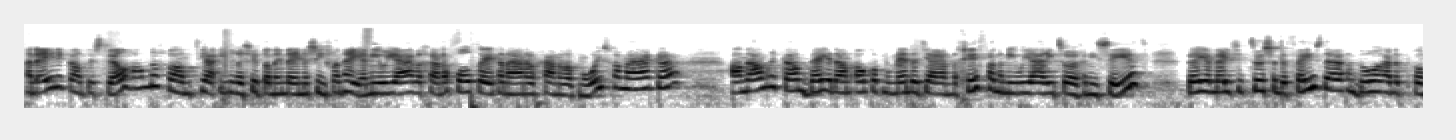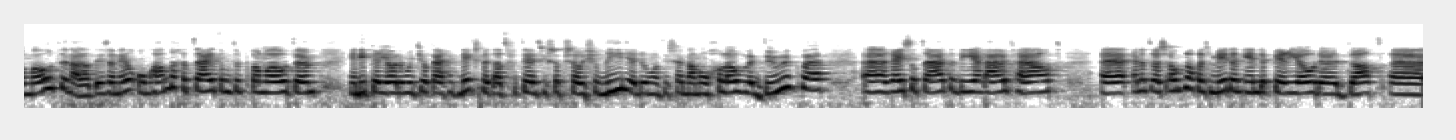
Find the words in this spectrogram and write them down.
Aan de ene kant is het wel handig, want ja, iedereen zit dan in de energie van hé, hey, een nieuw jaar, we gaan er vol tegenaan en we gaan er wat moois van maken. Aan de andere kant ben je dan ook op het moment dat jij aan het begin van een nieuw jaar iets organiseert, ben je een beetje tussen de feestdagen door aan het promoten. Nou, dat is een heel onhandige tijd om te promoten. In die periode moet je ook eigenlijk niks met advertenties op social media doen, want die zijn dan ongelooflijk duur qua uh, resultaten die je eruit haalt. Uh, en het was ook nog eens midden in de periode dat. Uh,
